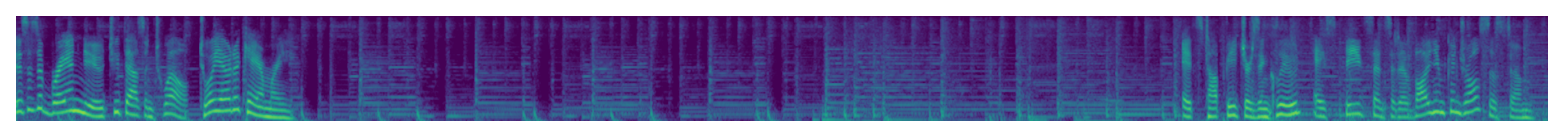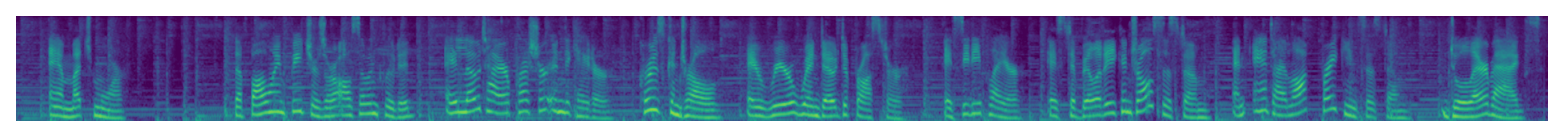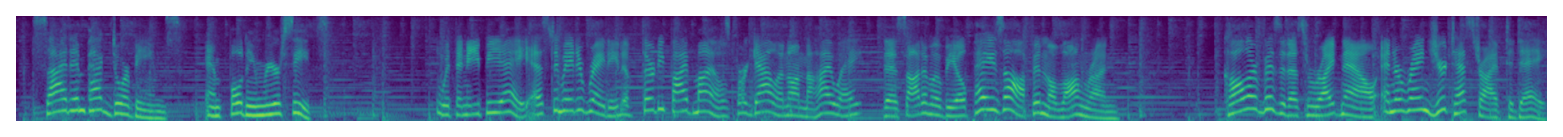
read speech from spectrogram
This is a brand new 2012 Toyota Camry. Its top features include a speed-sensitive volume control system and much more. The following features are also included a low tire pressure indicator, cruise control, a rear window defroster, a CD player, a stability control system, an anti-lock braking system, dual airbags, side impact door beams, and folding rear seats. With an EPA estimated rating of 35 miles per gallon on the highway, this automobile pays off in the long run. Call or visit us right now and arrange your test drive today.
